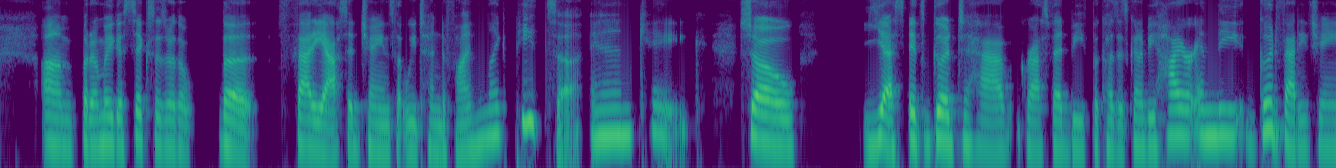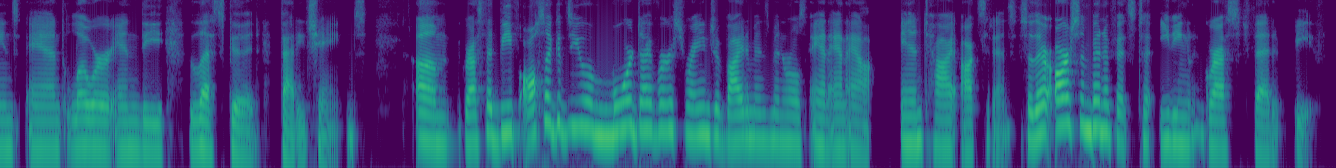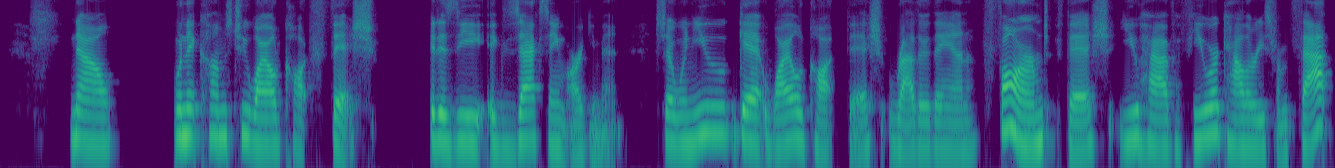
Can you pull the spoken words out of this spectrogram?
um, but omega 6s are the the fatty acid chains that we tend to find in like pizza and cake. So, yes, it's good to have grass fed beef because it's going to be higher in the good fatty chains and lower in the less good fatty chains. Um, grass fed beef also gives you a more diverse range of vitamins, minerals, and, and antioxidants. So, there are some benefits to eating grass fed beef. Now, when it comes to wild caught fish, it is the exact same argument. So when you get wild caught fish rather than farmed fish, you have fewer calories from fat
